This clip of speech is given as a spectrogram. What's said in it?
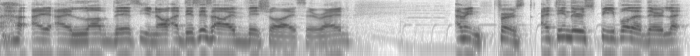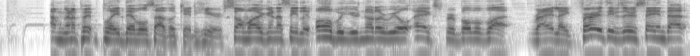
I, I love this you know uh, this is how i visualize it right i mean first i think there's people that they're like i'm gonna play devil's advocate here some are gonna say like oh but you're not a real expert blah blah blah right like first if they're saying that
